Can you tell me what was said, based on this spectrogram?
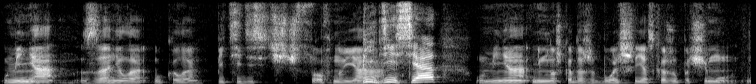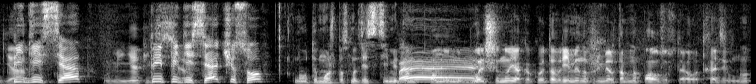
у меня заняло около 50 часов, но я... 50? У меня немножко даже больше, я скажу почему. Я... 50? У меня 50. Ты 50 часов? Ну, ты можешь посмотреть в Steam, там, по-моему, больше, но я какое-то время, например, там на паузу стоял, отходил. Ну,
